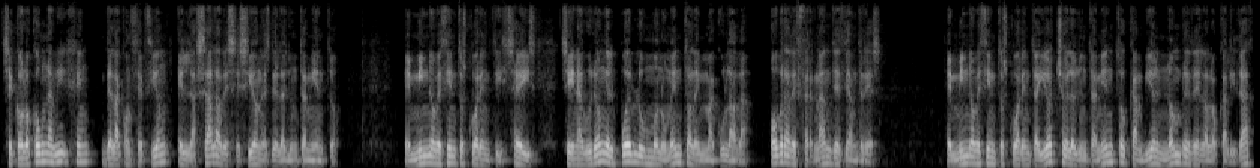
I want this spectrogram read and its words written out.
se colocó una Virgen de la Concepción en la sala de sesiones del ayuntamiento. En 1946 se inauguró en el pueblo un monumento a la Inmaculada, obra de Fernández de Andrés. En 1948 el ayuntamiento cambió el nombre de la localidad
